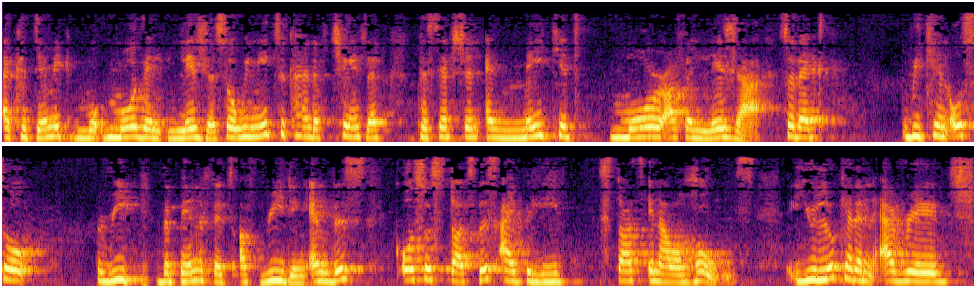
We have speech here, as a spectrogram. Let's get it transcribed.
academic more, more than leisure. So we need to kind of change that perception and make it more of a leisure so that we can also reap the benefits of reading. And this also starts, this I believe starts in our homes. You look at an average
